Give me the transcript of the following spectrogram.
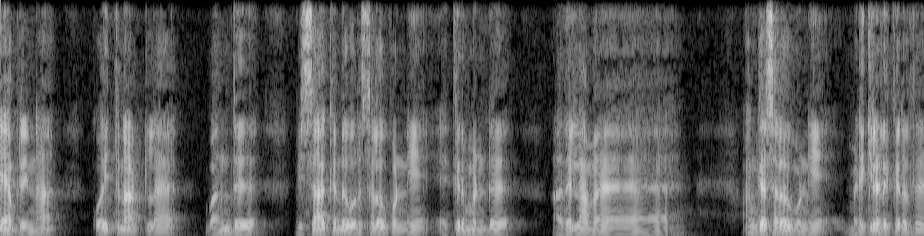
ஏன் அப்படின்னா கொய்த் நாட்டில் வந்து விசாக்குன்னு ஒரு செலவு பண்ணி எக்ரிமெண்ட்டு அது இல்லாமல் அங்கே செலவு பண்ணி மெடிக்கல் எடுக்கிறது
